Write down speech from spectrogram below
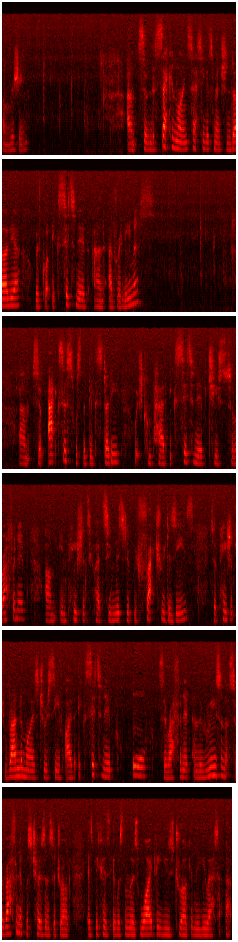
um, regime. Um, so in the second line setting, as mentioned earlier, we've got axitinib and everolimus. Um, so AXIS was the big study which compared axitinib to sorafenib um, in patients who had sunitinib refractory disease. So patients randomized to receive either axitinib or sorafenib. And the reason that sorafenib was chosen as a drug is because it was the most widely used drug in the US at that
